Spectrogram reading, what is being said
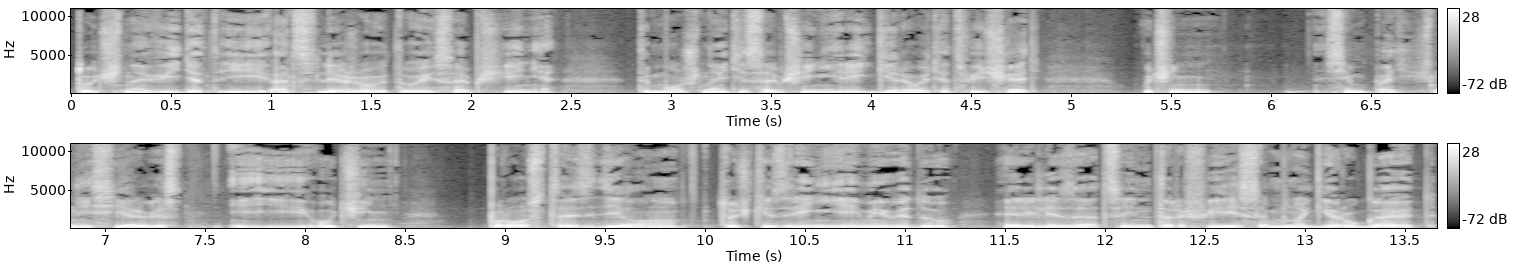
точно видят и отслеживают твои сообщения. Ты можешь на эти сообщения реагировать, отвечать. Очень симпатичный сервис и очень просто сделан с точки зрения, я имею в виду, реализации интерфейса. Многие ругают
